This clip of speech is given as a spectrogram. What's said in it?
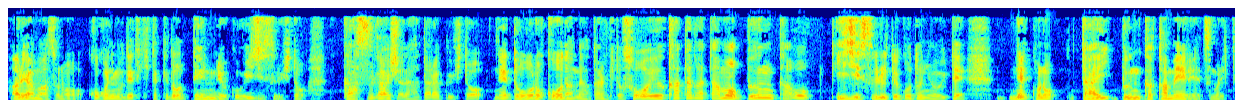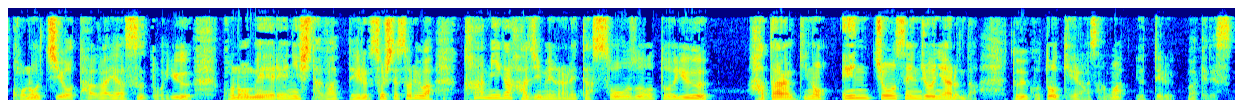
あるいはまあその、ここにも出てきたけど、電力を維持する人、ガス会社で働く人、ね、道路公団で働く人、そういう方々も文化を維持するということにおいて、ね、この大文化化命令、つまりこの地を耕すという、この命令に従っている。そしてそれは神が始められた創造という働きの延長線上にあるんだということをケラーさんは言ってるわけです。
